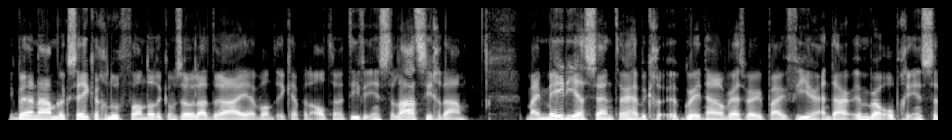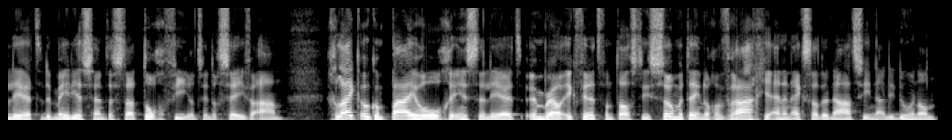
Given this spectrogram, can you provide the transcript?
Ik ben er namelijk zeker genoeg van dat ik hem zo laat draaien, want ik heb een alternatieve installatie gedaan. Mijn Media Center heb ik geüpgrade naar een Raspberry Pi 4 en daar Umbrel op geïnstalleerd. De Media Center staat toch 24-7 aan. Gelijk ook een Pi-hole geïnstalleerd. Umbrel, ik vind het fantastisch. Zometeen nog een vraagje en een extra donatie. Nou, die doen we dan,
